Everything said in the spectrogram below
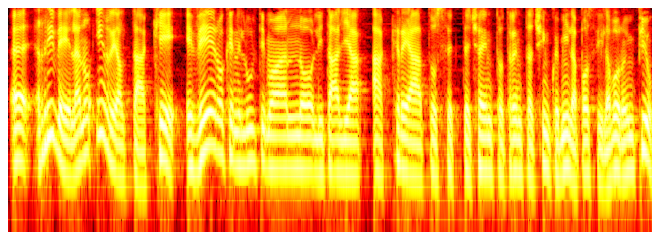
eh, rivelano in realtà che è vero che nell'ultimo anno l'Italia ha creato 735 mila posti di lavoro in più,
